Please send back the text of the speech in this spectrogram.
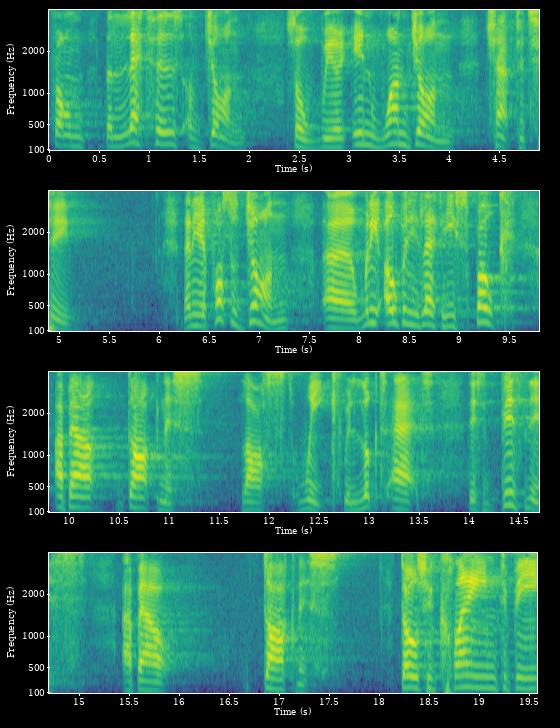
from the letters of John. So we're in 1 John chapter 2. Then the Apostle John, uh, when he opened his letter, he spoke about darkness last week. We looked at this business about darkness. Those who claim to be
